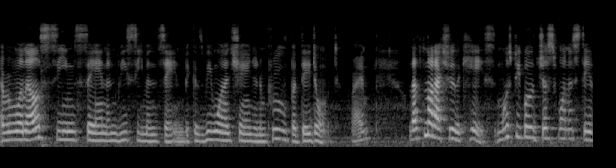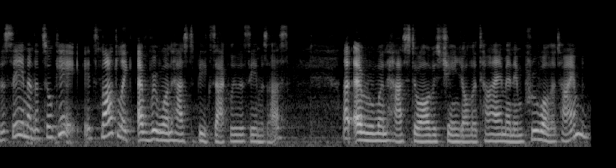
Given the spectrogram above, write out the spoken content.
everyone else seems sane and we seem insane because we want to change and improve, but they don't, right? That's not actually the case. Most people just want to stay the same, and that's okay. It's not like everyone has to be exactly the same as us. Not everyone has to always change all the time and improve all the time.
